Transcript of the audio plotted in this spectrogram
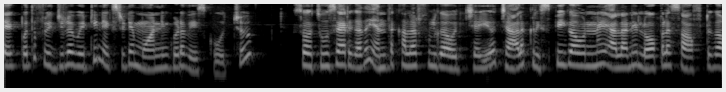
లేకపోతే ఫ్రిడ్జ్లో పెట్టి నెక్స్ట్ డే మార్నింగ్ కూడా వేసుకోవచ్చు. సో చూశారు కదా ఎంత కలర్ఫుల్గా వచ్చాయో. చాలా క్రిస్పీగా ఉన్నాయి. అలానే లోపల సాఫ్ట్గా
